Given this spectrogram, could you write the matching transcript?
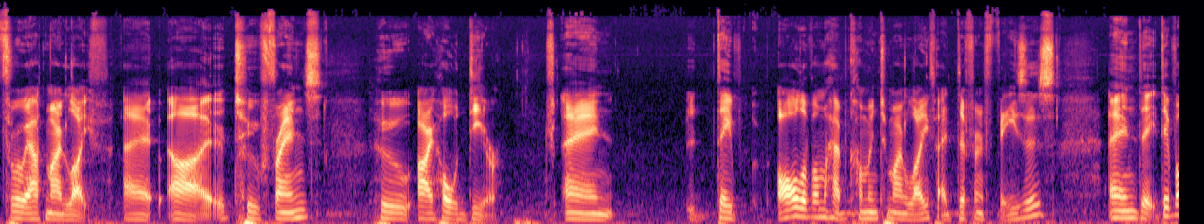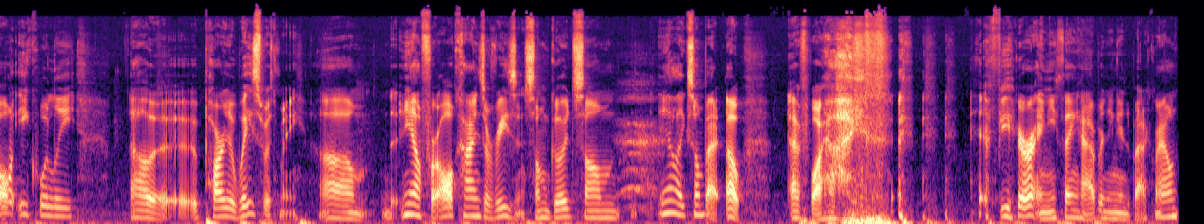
throughout my life uh, uh to friends who I hold dear, and they've all of them have come into my life at different phases, and they, they've all equally uh, parted ways with me. Um, you know, for all kinds of reasons. Some good, some, you know, like some bad. Oh, FYI. if you hear anything happening in the background,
